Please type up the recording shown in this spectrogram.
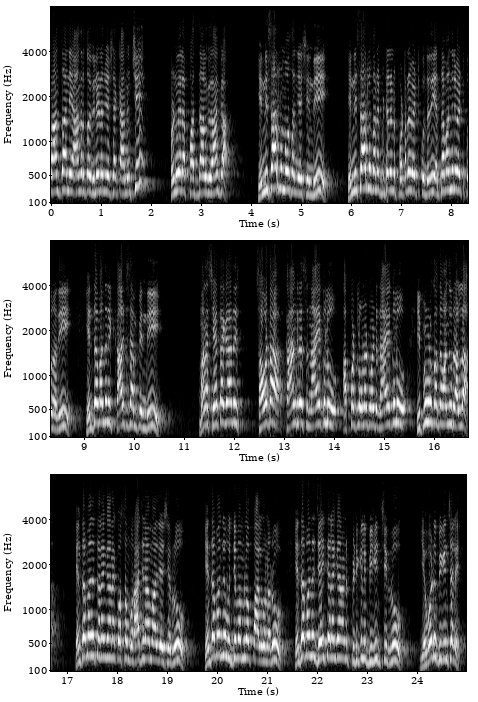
ప్రాంతాన్ని ఆంధ్రతో విలీనం చేసిన కాడ నుంచి రెండు వేల పద్నాలుగు దాకా ఎన్నిసార్లు మోసం చేసింది? ఎన్నిసార్లు మన బిడ్డలను పొట్టన పెట్టుకున్నది? ఎంతమందిని పెట్టుకున్నది? ఎంతమందిని కాల్చి చంపింది? మన చేతగాని చవట కాంగ్రెస్ నాయకులు అప్పట్లో ఉన్నటువంటి నాయకులు ఇప్పుడు కూడా కొంతమంది అల్లా. ఎంతమంది తెలంగాణ కోసం రాజీనామాలు చేసిర్రు? ఎంతమంది ఉద్యమంలో పాల్గొన్నారు? ఎంతమంది జై తెలంగాణను పిడికిలి బిగించిర్రు? ఎవడు బిగించలే.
